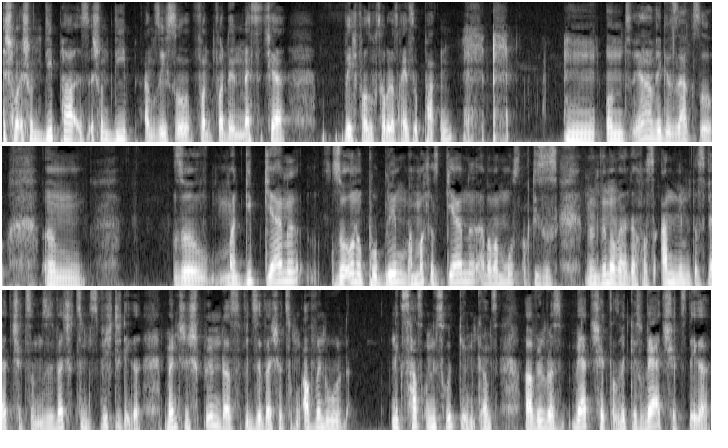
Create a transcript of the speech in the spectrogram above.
ist schon, ist schon deeper, ist schon deep an sich, so, von, von den Message her, wie ich versucht habe, das reinzupacken. Und ja, wie gesagt, so, ähm, so, man gibt gerne, so ohne Problem, man macht das gerne, aber man muss auch dieses, wenn man das was annimmt, das Wertschätzung. Diese Wertschätzung ist wichtig, Digga. Menschen spüren das, diese Wertschätzung. Auch wenn du nichts hast und nichts zurückgeben kannst, aber wenn du das wertschätzt, also wirklich wertschätzt, Digga,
